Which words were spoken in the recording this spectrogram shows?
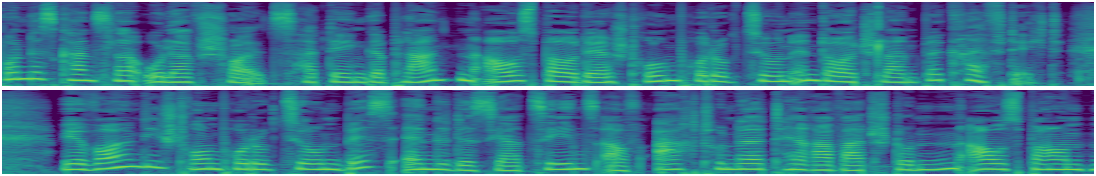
Bundeskanzler Olaf Scholz hat den geplanten Ausbau der Stromproduktion in Deutschland bekräftigt. Wir wollen die Stromproduktion bis Ende des Jahrzehnts auf 800 Terawattstunden ausbauen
